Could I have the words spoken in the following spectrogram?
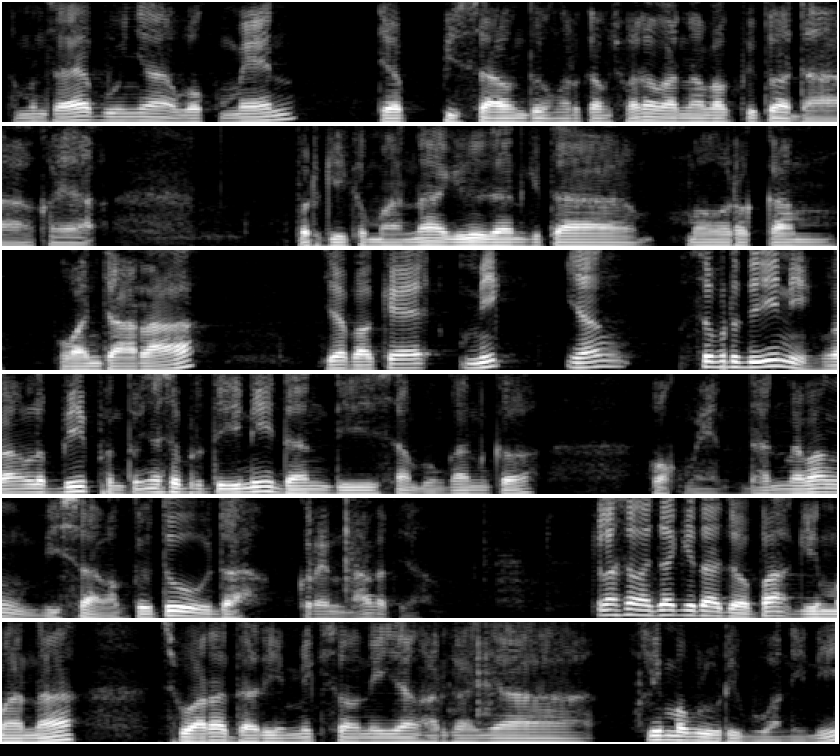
teman saya punya Walkman dia bisa untuk merekam suara karena waktu itu ada kayak pergi ke mana gitu dan kita mau rekam wawancara. Dia pakai mic yang seperti ini kurang lebih bentuknya seperti ini dan disambungkan ke Walkman dan memang bisa waktu itu udah keren banget ya Oke, langsung aja kita coba gimana suara dari mic Sony yang harganya 50 ribuan ini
